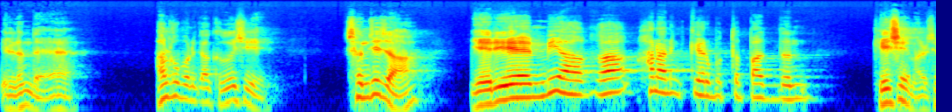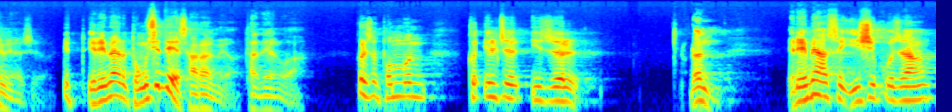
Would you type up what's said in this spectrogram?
읽는데 알고 보니까 그것이 선지자 예레미야가 하나님께로부터 받은 계시의 말씀이었어요. 이 예레미야는 동시대의 사람이에요. 다니엘과. 그래서 본문 그 1절, 2절은 예 레미야서 29장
